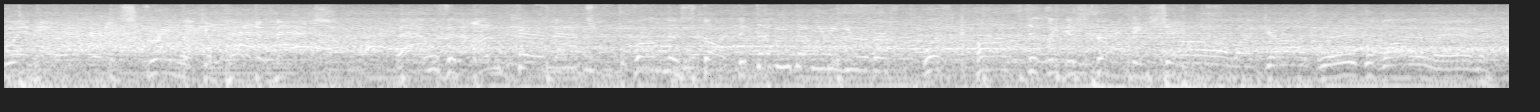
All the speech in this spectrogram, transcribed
Win here after an extremely competitive match. That was an unfair match from the start. The WWE Universe was constantly distracting Sheamus. Oh, my gosh, where's the violin?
